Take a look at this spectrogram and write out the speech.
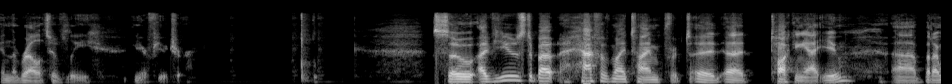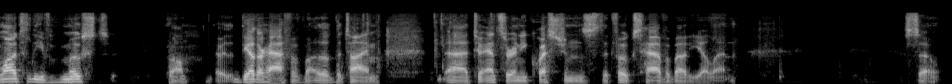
in the relatively near future. So I've used about half of my time for talking at you, but I wanted to leave most well, the other half of the time uh, to answer any questions that folks have about ELN. So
